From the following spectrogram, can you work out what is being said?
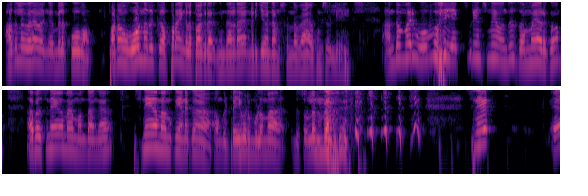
அதில் வேற எங்கள் மேலே கோபம். படம் ஓடினதுக்கு அப்புறம் எங்களை பார்க்குறாரு நீ தானடா நடிக்க வேண்டாம்னு சொன்னவன் அப்படின்னு சொல்லி. அந்த மாதிரி ஒவ்வொரு எக்ஸ்பீரியன்ஸுமே வந்து செம்மையாக இருக்கும். அப்புறம் ஸ்னேகா மேம் வந்தாங்க. ஸ்னேகா மேமுக்கும் எனக்கும் அவங்க டிரைவர் மூலமாக இது சொல்லணுமே. ஸ்னே ஏ?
